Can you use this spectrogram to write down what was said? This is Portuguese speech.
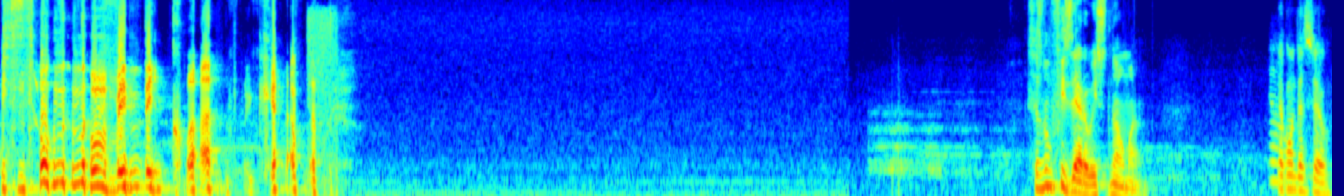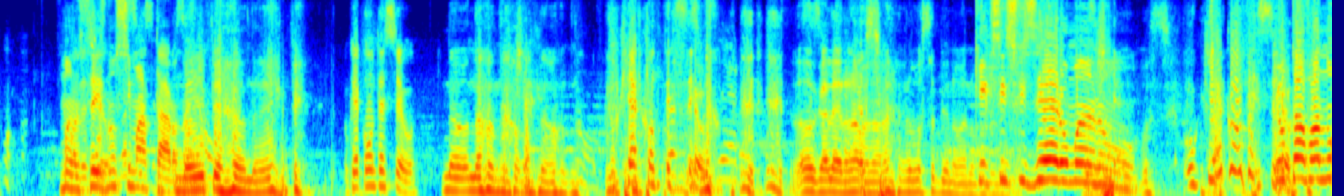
Estou no 94, caramba Vocês não fizeram isso não, mano. O que aconteceu? Mano, vocês não se mataram, não. Naper, nem O que aconteceu? Não, não, não, é? não, não. O que aconteceu? Ô, galera, não, não, eu não vou subir não. O que, que vocês fizeram, mano? O que aconteceu? Eu tava no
